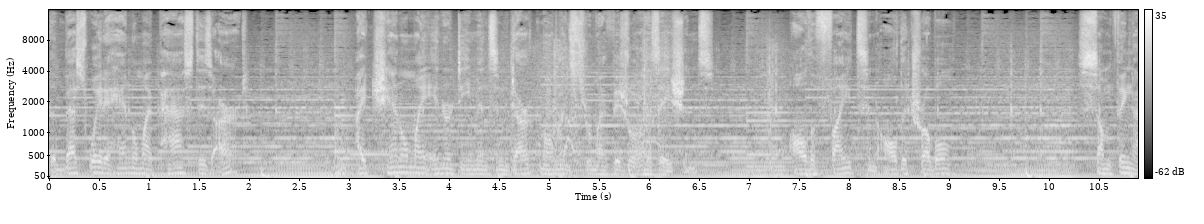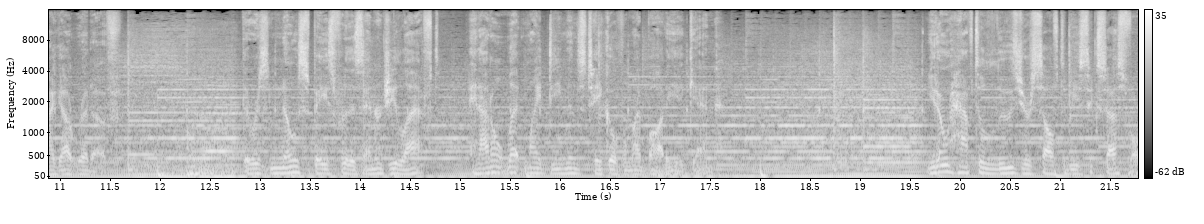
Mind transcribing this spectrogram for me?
the best way to handle my past is art. I channel my inner demons and dark moments through my visualizations. All the fights and all the trouble, something I got rid of. There is no space for this energy left, and I don't let my demons take over my body again. You don't have to lose yourself to be successful.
